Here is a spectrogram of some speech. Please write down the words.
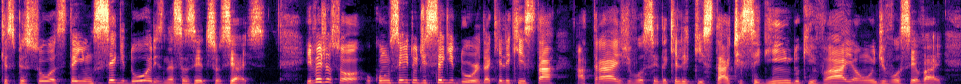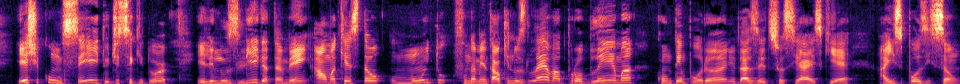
que as pessoas tenham seguidores nessas redes sociais. E veja só, o conceito de seguidor, daquele que está atrás de você, daquele que está te seguindo, que vai aonde você vai. Este conceito de seguidor, ele nos liga também a uma questão muito fundamental que nos leva ao problema contemporâneo das redes sociais, que é a exposição.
